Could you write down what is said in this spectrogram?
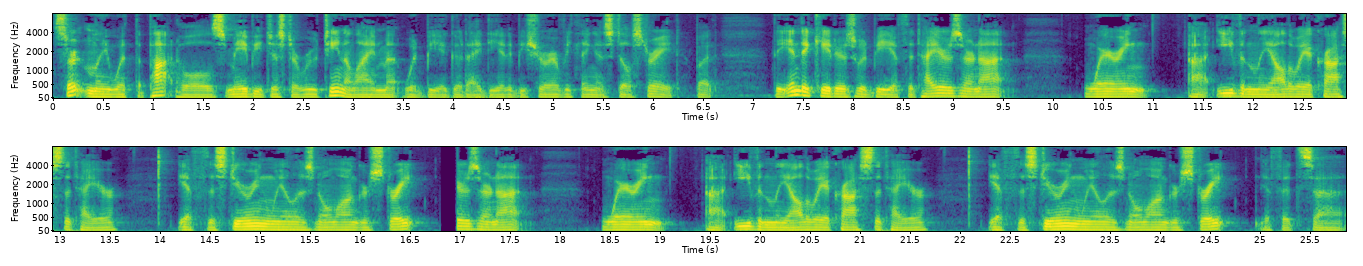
Certainly, with the potholes, maybe just a routine alignment would be a good idea to be sure everything is still straight. But the indicators would be if the tires are not wearing uh, evenly all the way across the tire, if the steering wheel is no longer straight, tires are not wearing uh, evenly all the way across the tire, if the steering wheel is no longer straight, if it's uh,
